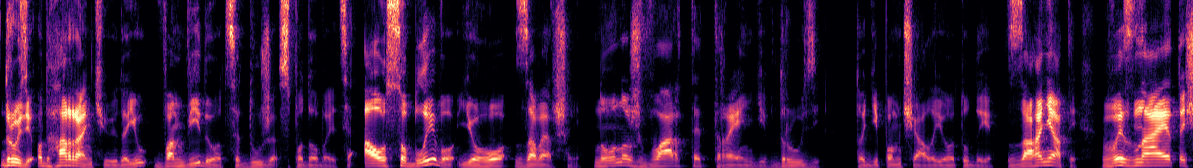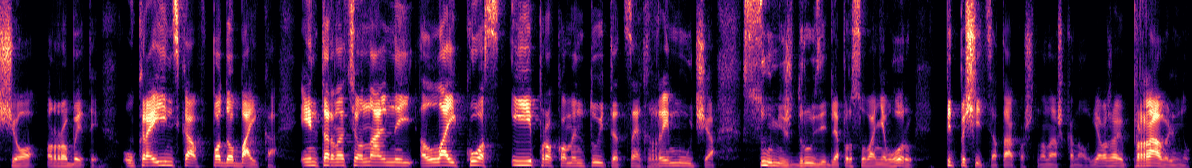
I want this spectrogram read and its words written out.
Друзі, от гарантію даю, вам відео це дуже сподобається. А особливо його завершення. Ну воно ж варте трендів, друзі. Тоді помчали його туди. Заганяти. Ви знаєте, що робити. Українська вподобайка, інтернаціональний лайкос і прокоментуйте це гримуча суміш, друзі, для просування вгору. Підпишіться також на наш канал. Я вважаю, правильну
